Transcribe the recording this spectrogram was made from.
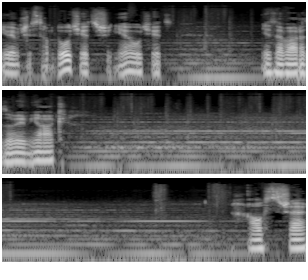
nie wiem czy stąd uciec, czy nie uciec. Nie za bardzo wiem jak. Ostrze.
